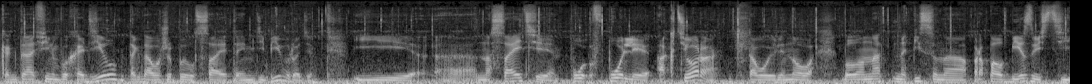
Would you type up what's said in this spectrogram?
Когда фильм выходил, тогда уже был сайт IMDb вроде, и э, на сайте по- в поле актера того или иного было на- написано «пропал без вести»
